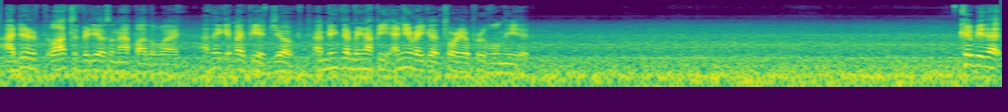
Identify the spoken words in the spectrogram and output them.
I did lots of videos on that, by the way. I think it might be a joke. I think there may not be any regulatory approval needed. Could be that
